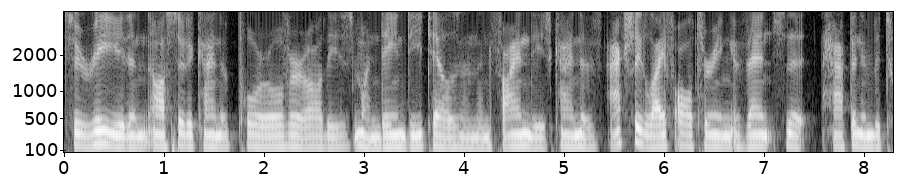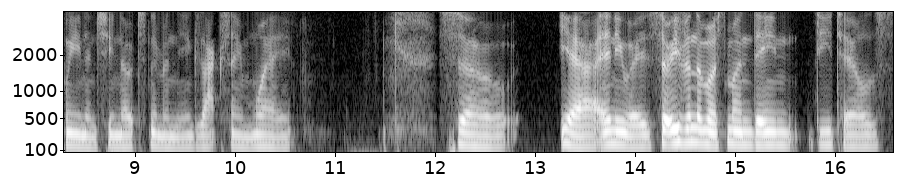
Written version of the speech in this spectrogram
to read and also to kind of pour over all these mundane details and then find these kind of actually life altering events that happen in between and she notes them in the exact same way. So yeah anyways so even the most mundane details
